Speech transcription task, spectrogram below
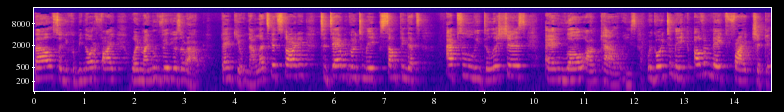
bell, so you can be notified when my new videos are out. Thank you. Now let's get started. Today we're going to make something that's absolutely delicious and low on calories. We're going to make oven-baked fried chicken.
